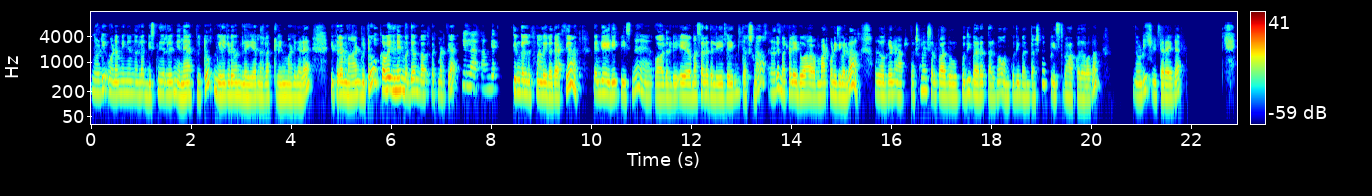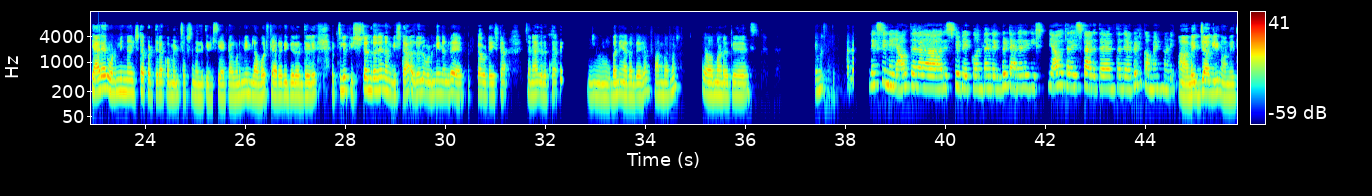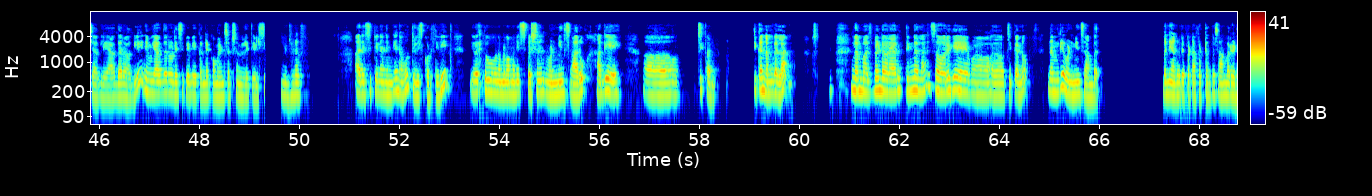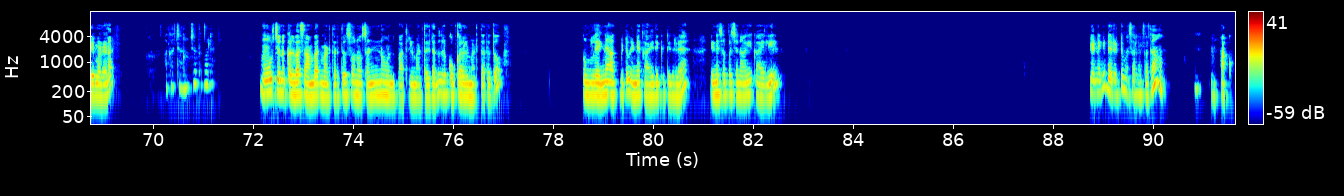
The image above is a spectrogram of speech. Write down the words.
ನೋಡಿ ಒಣ ಮೀನನ್ನೆಲ್ಲ ಬಿಸಿನೀರಲ್ಲಿ ನೆನೆ ಹಾಕ್ಬಿಟ್ಟು ಮೇಲ್ಗಡೆ ಒಂದು ಲೇಯರ್ನೆಲ್ಲ ಕ್ಲೀನ್ ಮಾಡಿದಾಳೆ ಈ ತರ ಮಾಡ್ಬಿಟ್ಟು ಕವ ಮಧ್ಯ ಮಧ್ಯೆ ಒಂದು ಭಾಗ ಕಟ್ ಮಾಡ್ತೀಯಾ? ಇಲ್ಲ ಹಂಗೆ. ತಿಂಗಲ್ ಫುಲ್ ಇರೋದೇ ಹಾಕ್ತೀಯಾ ಹೆಂಗೆ ಇಡೀ ಪೀಸ್ನ ಅದರಲ್ಲಿ ಮಸಾಲದಲ್ಲಿ ಬೇಯಿದ ತಕ್ಷಣ ಅಂದ್ರೆ ಮಸಾಲೆ ಇದು ಮಾಡ್ಕೊಂಡಿದೀವಲ್ವಾ? ಅದು ಒಗ್ಗರಣೆ ಹಾಕಿದ ತಕ್ಷಣ ಸ್ವಲ್ಪ ಅದು ಕುದಿ ಬರುತ್ತಲ್ವಾ? ಒಂದ್ ಕುದಿ ಬಂದ ತಕ್ಷಣ ಪೀಸ್ ಹಾಕೋದು ಅವಾಗ. ನೋಡಿ ಈ ತರ ಇದೆ. ಯಾರ್ಯಾರು ಇಷ್ಟ ಇಷ್ಟಪಡ್ತೀರಾ ಕಾಮೆಂಟ್ ಸೆಕ್ಷನ್ ಅಲ್ಲಿ ತಿಳಿಸಿ ಆಯ್ತಾ? ಒಣಮೀನ್ ಲವರ್ಸ್ ಯಾರ್ಯಾರು ಇದ್ದೀರಾ ಅಂತ ಹೇಳಿ. ಆಕ್ಚುಲಿ ಫಿಶ್ ಅಂದ್ರೆ ನಮ್ಗೆ ಇಷ್ಟ. ಅದ್ರಲ್ಲೂ ಒಣಮೀನ್ ಅಂದ್ರೆ ಸಿಕ್ಕಾಬಿಟ್ಟೆ ಇಷ್ಟ. ಚೆನ್ನಾಗಿರುತ್ತೆ. ಹ್ಮ್ ಬನ್ನಿ ಹಾಗಾದ್ರೆ ಈಗ ಸಾಂಬಾರ್ನ ಮಾಡೋಕೆ. ನೆಕ್ಸ್ಟ್ ಇನ್ನು ಯಾವ ತರ ರೆಸಿಪಿ ಬೇಕು ಅಂತ ಹೇಳ್ಬಿಟ್ಟು ಯಾರ್ಯಾರಿಗೆ ಇಷ್ಟ ಯಾವ ತರ ಇಷ್ಟ ಆಗುತ್ತೆ ಅಂತ ಹೇಳ್ಬಿಟ್ಟು ಕಮೆಂಟ್ ಮಾಡಿ. ವೆಜ್ ಆಗ್ಲಿ ನಾನ್ ವೆಜ್ ಆಗ್ಲಿ, ಯಾವ್ದಾರು ಆಗ್ಲಿ, ನಿಮ್ಗೆ ಯಾವ್ದಾರು ರೆಸಿಪಿ ಬೇಕಂದ್ರೆ ಕಾಮೆಂಟ್ ಸೆಕ್ಷನ್ ಅಲ್ಲಿ ತಿಳಿಸಿ. ಆ ರೆಸಿಪಿನ ನಿಮ್ಗೆ ನಾವು ತಿಳಿಸ್ಕೊಡ್ತೀವಿ. ಇವತ್ತು ನಮ್ಮ ಮನೆ ಸ್ಪೆಷಲ್ ಮೀನ್ ಸಾರು, ಹಾಗೆ ಚಿಕನ್ ಚಿಕನ್ ನಮ್ಗಲ್ಲ. ನಮ್ಮ ಹಸ್ಬೆಂಡ್ ಅವ್ರು ಯಾರು ತಿನ್ನಲ್ಲ ಸೊ ಅವರಿಗೆ ಚಿಕನ್ ನಮ್ಗೆ ಮೀನ್ಸ್ ಸಾಂಬಾರ್. ಬನ್ನಿ ಹಾಗಾದ್ರೆ ಫಟಾಫಟ್ ಅಂತ ಸಾಂಬಾರ್ ರೆಡಿ ಮಾಡೋಣ. ಚಮಚ ತಗೊಳ್ಳೆ. ಮೂರ್ ಜನಕ್ಕಲ್ವಾ ಸಾಂಬಾರ್ ಮಾಡ್ತಾ ಇರೋದು? ಸೊ ನಾವು ಸಣ್ಣ ಒಂದು ಪಾತ್ರೆಯಲ್ಲಿ ಮಾಡ್ತಾ ಇರೋದು. ಅಂದ್ರೆ ಕುಕ್ಕರ್ ಅಲ್ಲಿ ಮಾಡ್ತಾ ಇರೋದು. ಎಣ್ಣೆ ಹಾಕ್ಬಿಟ್ಟು ಎಣ್ಣೆ ಕಾಯ್ದಕ್ಕೆ ಇಟ್ಟಿದ್ದಾಳೆ ಎಣ್ಣೆ ಸ್ವಲ್ಪ ಚೆನ್ನಾಗಿ ಕಾಯ್ಲಿ. ಎಣ್ಣೆಗೆ ಡೈರೆಕ್ಟ್ ಮಸಾಲೆ ಹಾಕೋದಾ? ಹಾಕು.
